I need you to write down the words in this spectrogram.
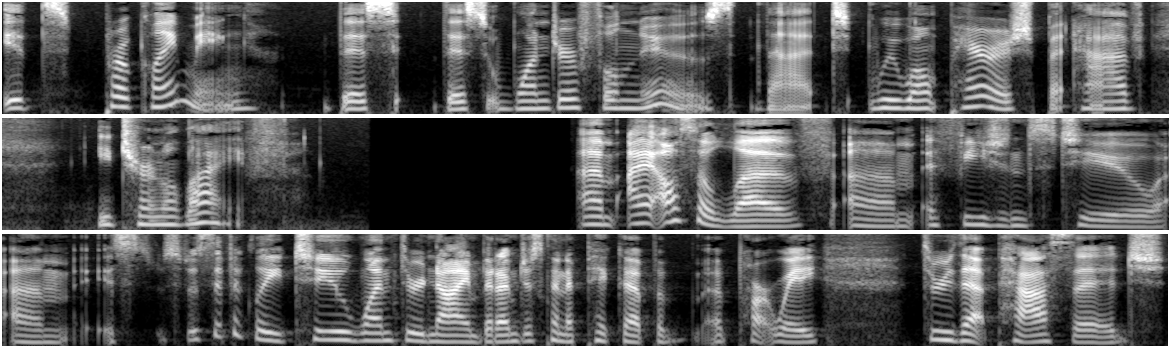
it's proclaiming this this wonderful news that we won't perish but have eternal life. Um, I also love um, Ephesians 2, um, specifically 2, 1 through 9, but I'm just going to pick up a, a part way through that passage.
